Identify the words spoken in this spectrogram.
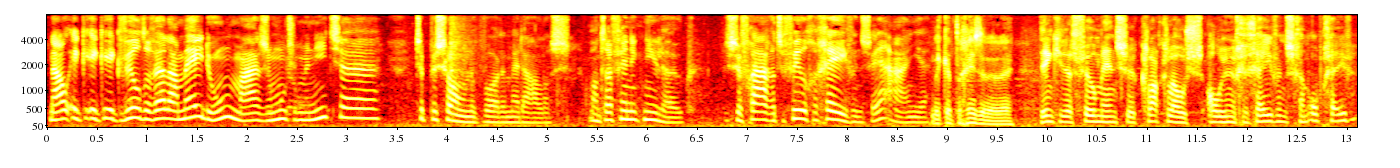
nou, ik, ik, ik wil er wel aan meedoen... maar ze moeten me niet uh, te persoonlijk worden met alles. Want dat vind ik niet leuk. Ze vragen te veel gegevens hè, aan je. Ik heb er geen zin in, nee. Denk je dat veel mensen klakloos al hun gegevens gaan opgeven?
